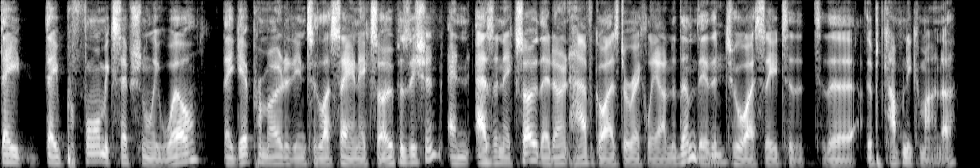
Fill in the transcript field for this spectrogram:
they they perform exceptionally well. They get promoted into, let's say, an XO position, and as an XO, they don't have guys directly under them. They're the mm. two IC to the to the, the company commander,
